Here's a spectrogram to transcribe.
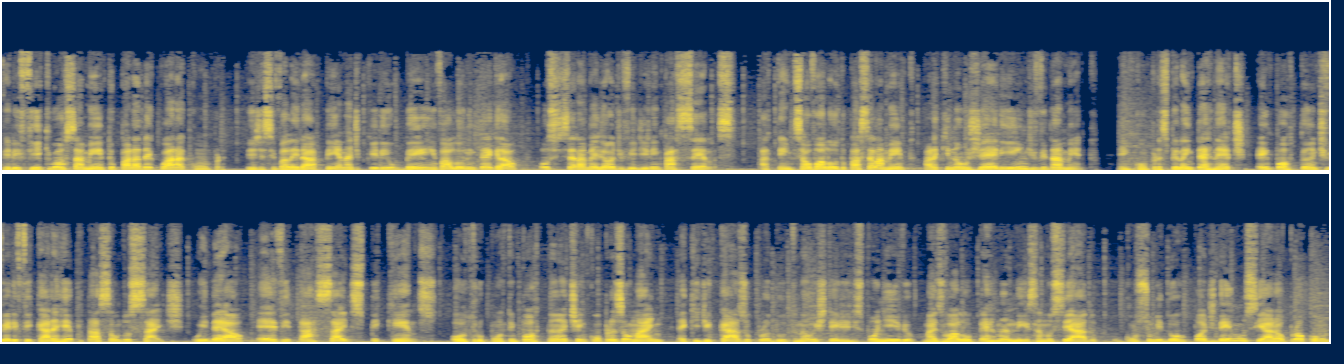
Verifique o orçamento para adequar a compra. Veja se valerá a pena adquirir o bem em valor integral ou se será melhor dividir em parcelas. Atente-se ao valor do parcelamento para que não gere endividamento. Em compras pela internet, é importante verificar a reputação do site. O ideal é evitar sites pequenos. Outro ponto importante em compras online é que, de caso o produto não esteja disponível, mas o valor permaneça anunciado, o consumidor pode denunciar ao Procon,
